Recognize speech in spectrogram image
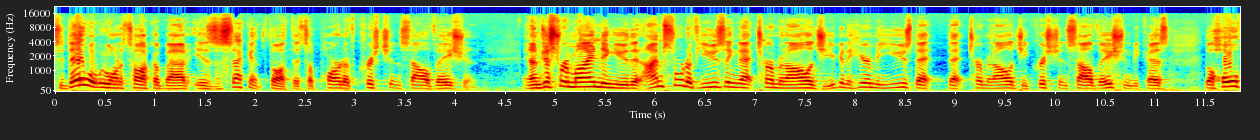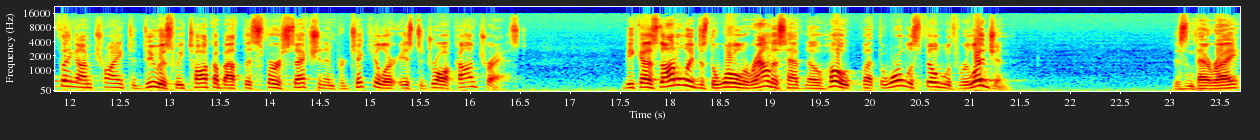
Today, what we want to talk about is a second thought that's a part of Christian salvation. And I'm just reminding you that I'm sort of using that terminology. You're going to hear me use that, that terminology, Christian salvation, because the whole thing I'm trying to do as we talk about this first section in particular is to draw a contrast. Because not only does the world around us have no hope, but the world is filled with religion. Isn't that right?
